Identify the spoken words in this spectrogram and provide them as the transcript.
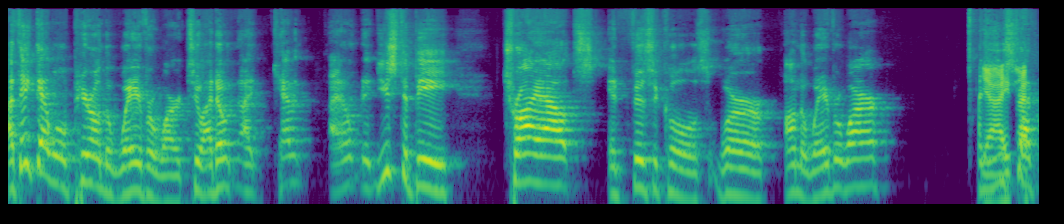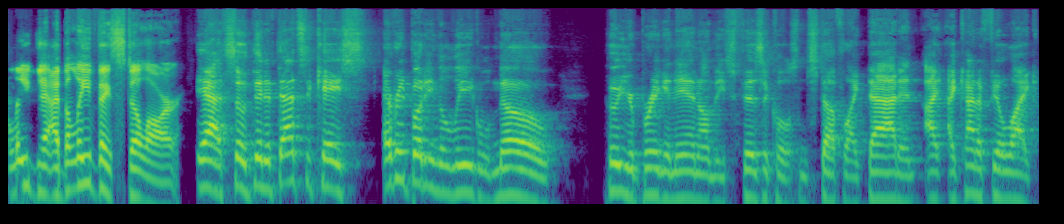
I think that will appear on the waiver wire too. I don't. I can't. I don't. It used to be tryouts and physicals were on the waiver wire. yeah, I, have, I, believe they, I believe they still are. Yeah. So then, if that's the case, everybody in the league will know who you're bringing in on these physicals and stuff like that. And I, I kind of feel like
